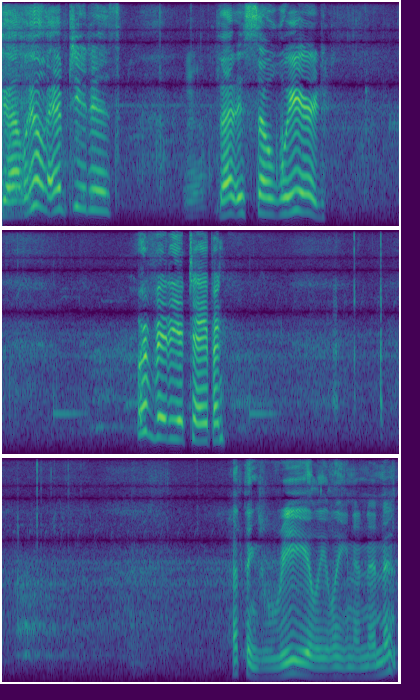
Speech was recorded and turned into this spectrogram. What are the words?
god, look how empty it is. Yeah. That is so weird. We're videotaping. That thing's really leaning, isn't it?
